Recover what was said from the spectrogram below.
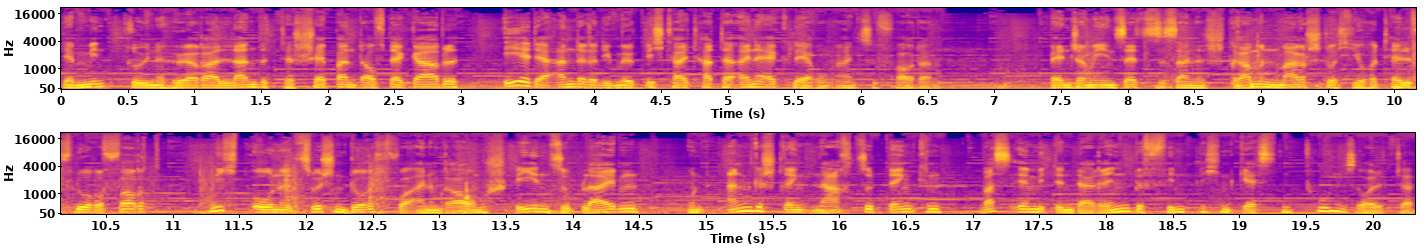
Der mintgrüne Hörer landete scheppernd auf der Gabel, ehe der andere die Möglichkeit hatte, eine Erklärung einzufordern. Benjamin setzte seinen strammen Marsch durch die Hotelflure fort, nicht ohne zwischendurch vor einem Raum stehen zu bleiben und angestrengt nachzudenken, was er mit den darin befindlichen Gästen tun sollte.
